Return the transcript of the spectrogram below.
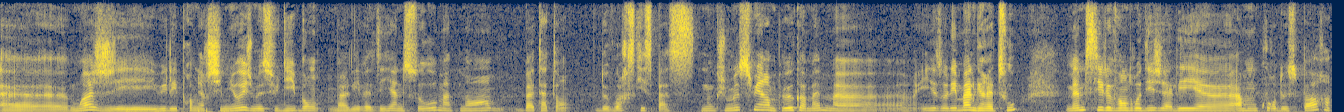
euh, moi, j'ai eu les premières chimios et je me suis dit bon, bah, allez, vas-y, Anso, maintenant, bah, t'attends de voir ce qui se passe. Donc, je me suis un peu quand même euh, isolée malgré tout, même si le vendredi j'allais euh, à mon cours de sport,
